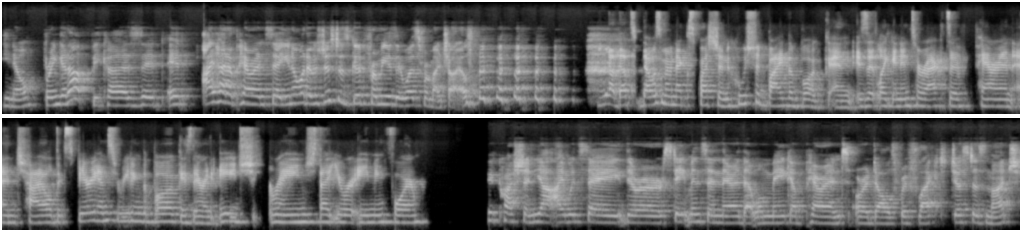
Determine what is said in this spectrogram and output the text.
you know, bring it up because it, it, I had a parent say, you know what, it was just as good for me as it was for my child. yeah, that's that was my next question. Who should buy the book? And is it like an interactive parent and child experience reading the book? Is there an age range that you are aiming for? Good question. Yeah, I would say there are statements in there that will make a parent or adult reflect just as much.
